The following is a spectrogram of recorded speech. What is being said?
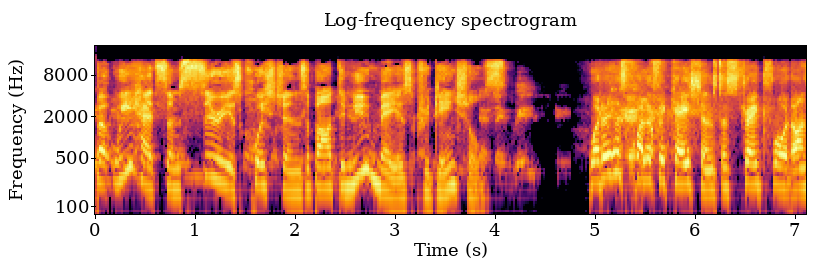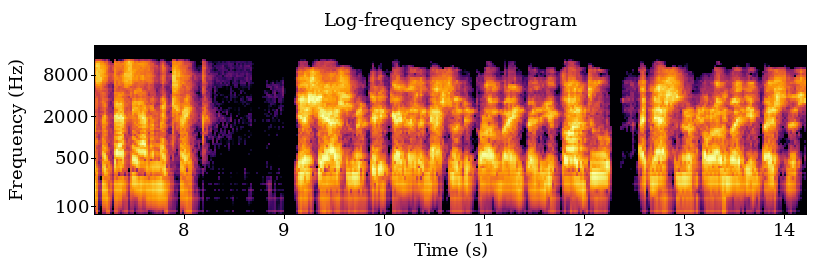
But we had some serious questions about the new mayor's credentials. What are his qualifications? The straightforward answer. Does he have a matric? Yes, he has a matric and has a national diploma in business. You can't do a national diploma in business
